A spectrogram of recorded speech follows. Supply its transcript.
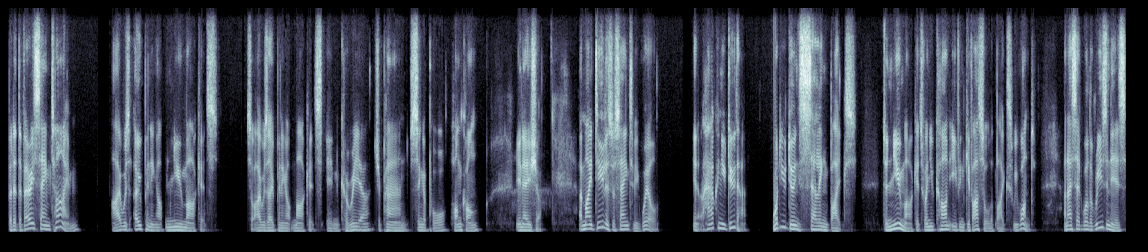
But at the very same time, I was opening up new markets. So I was opening up markets in Korea, Japan, Singapore, Hong Kong, in Asia. And my dealers were saying to me, Will, you know, how can you do that? What are you doing selling bikes to new markets when you can't even give us all the bikes we want? And I said, well, the reason is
